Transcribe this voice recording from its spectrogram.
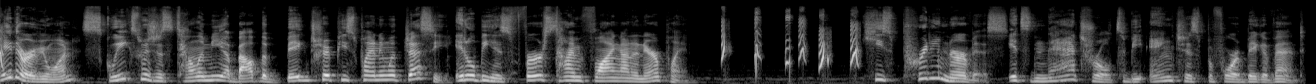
Hey there everyone! Squeaks was just telling me about the big trip he's planning with Jessi. It'll be his first time flying on an airplane. He's pretty nervous. It's natural to be anxious before a big event,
